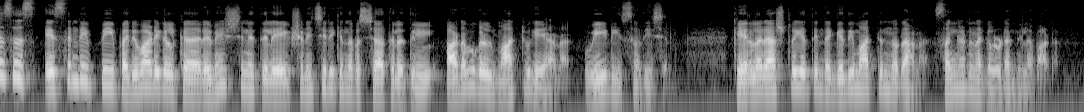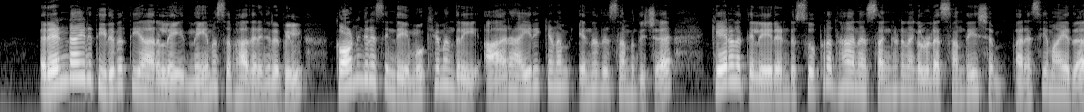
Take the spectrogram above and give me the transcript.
S S S N D P പരിപാടികൾക്ക് രമേശ് ചെന്നിത്തലയെ ക്ഷണിച്ചിരിക്കുന്ന പശ്ചാത്തലത്തിൽ അടവുകൾ മാറ്റുകയാണ് വി ഡി സതീശൻ. കേരള രാഷ്ട്രീയത്തിന്റെ ഗതി മാറ്റുന്നതാണ് സംഘടനകളുടെ നിലപാട്. രണ്ടായിരത്തി ഇരുപത്തിയാറിലെ നിയമസഭാ തെരഞ്ഞെടുപ്പിൽ കോൺഗ്രസിന്റെ മുഖ്യമന്ത്രി ആരായിരിക്കണം എന്നത് സംബന്ധിച്ച് കേരളത്തിലെ രണ്ട് സുപ്രധാന സംഘടനകളുടെ സന്ദേശം പരസ്യമായത്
